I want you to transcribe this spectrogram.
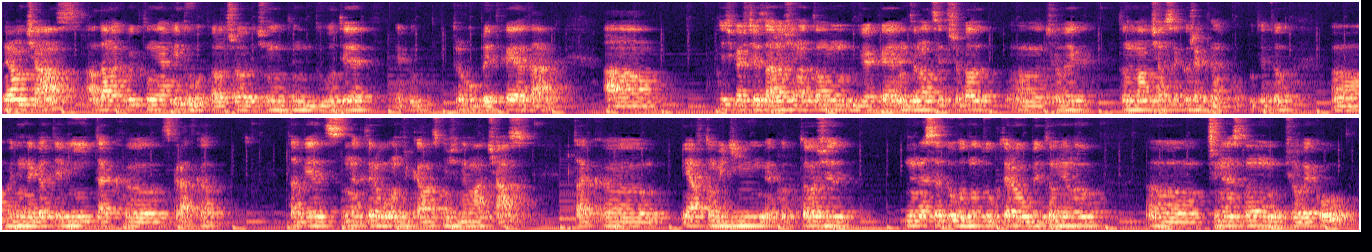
nemám čas a dám jako k tomu nějaký důvod, ale třeba většinou ten důvod je jako trochu plitký a tak. A teďka ještě záleží na tom, v jaké intonaci třeba člověk to nemám čas jako řekne. Pokud je to uh, hodně negativní, tak zkrátka ta věc, na kterou on říká vlastně, že nemá čas, tak uh, já v tom vidím jako to, že nenese tu hodnotu, kterou by to mělo uh, přinést tomu člověku,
